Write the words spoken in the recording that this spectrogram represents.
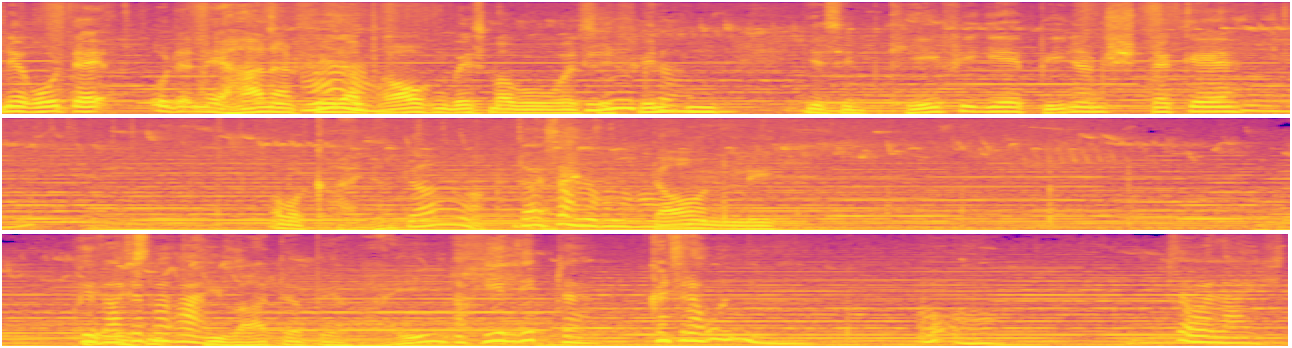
eine rote oder eine Hahnenfeder Ah. brauchen, wissen wir, wo wir sie Bienke. finden. Hier sind Käfige, Bienenstöcke. Aber keiner da. Da ist auch noch ein Raum. Downly. Privater Bereich. privater Bereich. Ach, hier lebt er. Kannst du da unten? Oh oh. Ist aber leicht.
